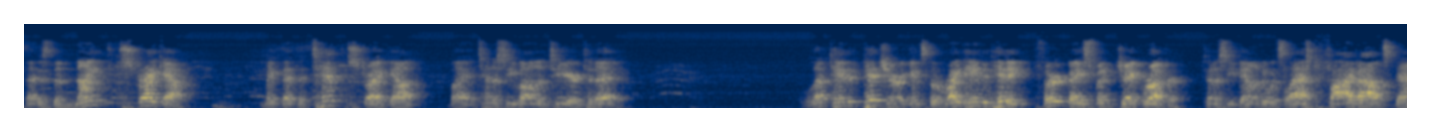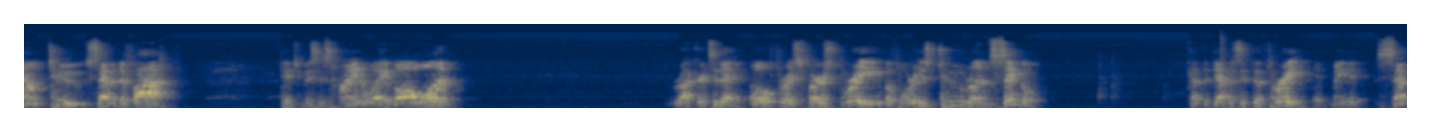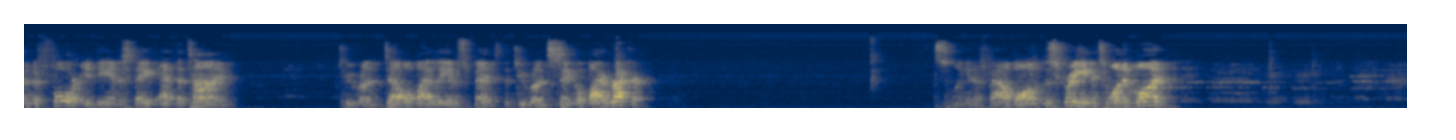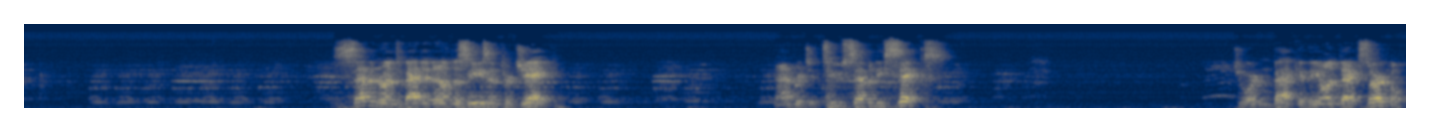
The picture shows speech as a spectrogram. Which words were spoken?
That is the ninth strikeout. Make that the tenth strikeout by a Tennessee volunteer today. Left-handed pitcher against the right-handed hitting third baseman Jake Rucker. Tennessee down to its last five outs, down two, seven to five. Pitch misses high and away, ball one. Rucker today, 0 for his first three before his two-run single. Cut the deficit to three. It made it seven to four. Indiana State at the time. Two-run double by Liam Spence. The two-run single by Rucker. Swinging a foul ball to the screen. It's one and one. Seven runs batted in on the season for Jake. Average at 276. Jordan Beck in the on deck circle.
